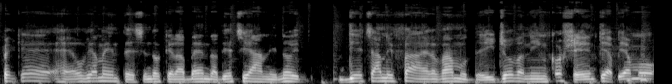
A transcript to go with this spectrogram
Perché eh, ovviamente, essendo che la band ha dieci anni, noi dieci anni fa eravamo dei giovani incoscienti, abbiamo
